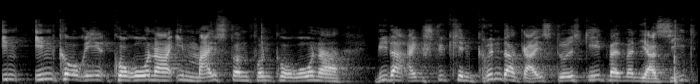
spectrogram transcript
in, in Corona, im Meistern von Corona wieder ein Stückchen Gründergeist durchgeht, weil man ja sieht,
